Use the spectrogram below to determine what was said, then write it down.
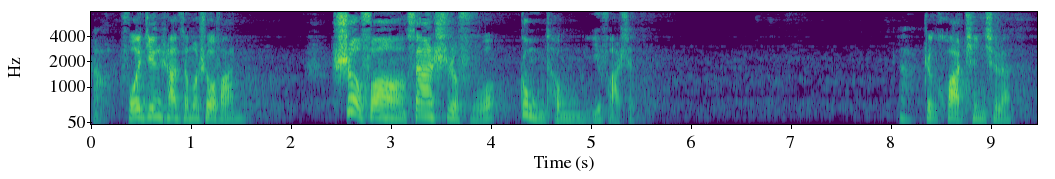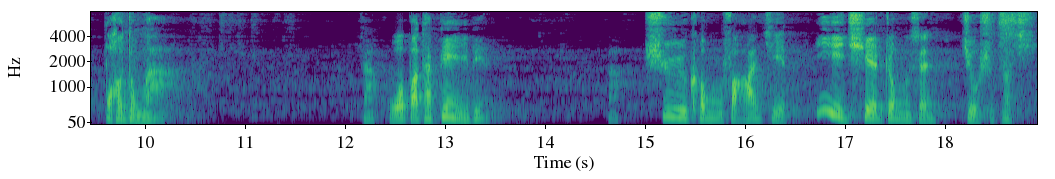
啊，佛经上怎么说法呢？十方三世佛共同一法身。啊，这个话听起来不好懂啊。啊，我把它变一变。啊，虚空法界一切众生就是自己。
